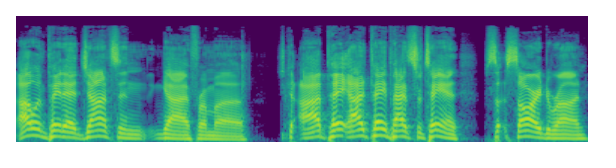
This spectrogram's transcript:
I wouldn't pay that Johnson guy from. uh I'd pay. I'd pay Patrick Surtain. S- sorry, Duran.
